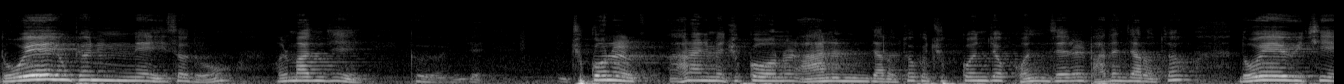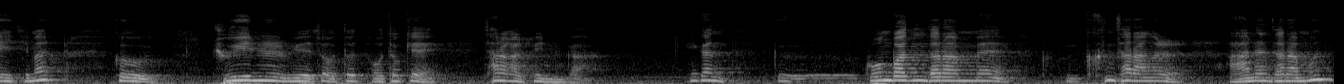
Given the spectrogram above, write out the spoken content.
노예 형편에 있어도 얼마든지 그 이제 주권을 하나님의 주권을 아는 자로서 그 주권적 권세를 받은 자로서 노예의 위치에 있지만 그 주인을 위해서 어떠, 어떻게 살아갈 수 있는가. 그러니까 그 구원받은 사람의 큰 사랑을 아는 사람은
